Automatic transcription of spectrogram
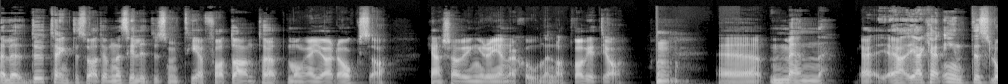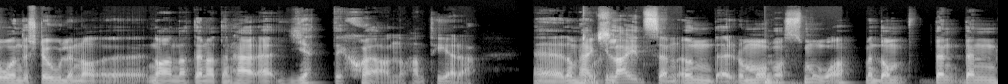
eller du tänkte så att ja, men ser lite ut som ett tefat, då antar jag att många gör det också. Kanske av yngre generation eller något, vad vet jag. Mm. Eh, men jag, jag, jag kan inte slå under stolen nå- eh, något annat än att den här är jätteskön att hantera. Eh, de här glidesen under, de må vara små, men de, den, den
